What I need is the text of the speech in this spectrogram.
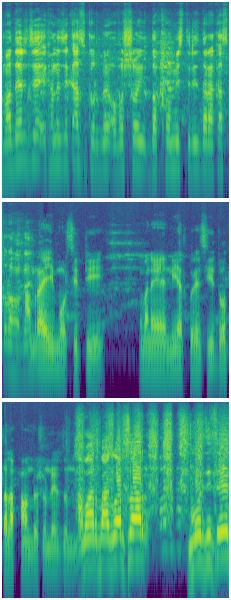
আমাদের যে এখানে যে কাজ করবে অবশ্যই দক্ষ মিস্ত্রি দ্বারা কাজ করা হবে। আমরা এই মসজিদটি মানে নিয়াত করেছি দোতলা ফাউন্ডেশনের জন্য। আমার বাগোয়ারচর মসজিদের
